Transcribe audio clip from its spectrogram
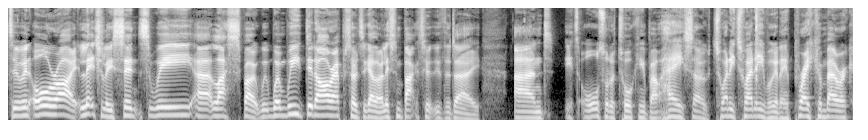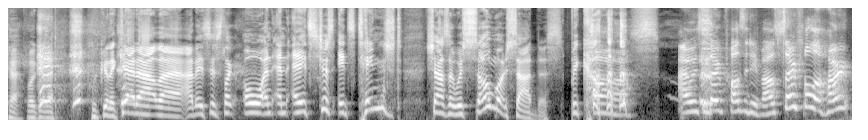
Doing all right. Literally, since we uh, last spoke, we, when we did our episode together, I listened back to it the other day, and it's all sort of talking about, hey, so 2020, we're gonna break America. We're gonna we're gonna get out there, and it's just like, oh, and and, and it's just it's tinged Shazza with so much sadness because. I was so positive. I was so full of hope,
